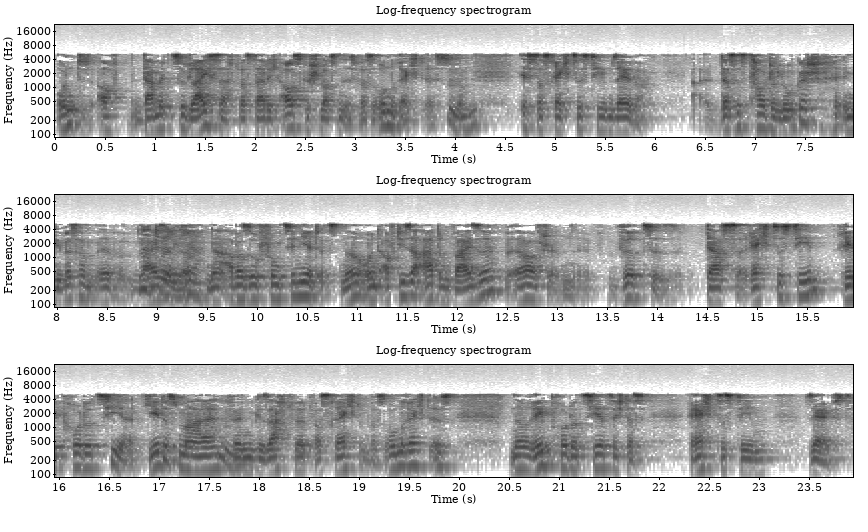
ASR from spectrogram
und auch damit zugleich sagt, was dadurch ausgeschlossen ist, was Unrecht ist, ne? mhm. ne? Ist das Rechtssystem selber das ist tautologisch in gewisser äh, Weise, ne? ja. aber so funktioniert es. Ne? Und auf diese Art und Weise äh, wird das Rechtssystem reproduziert. Jedes Mal, mhm. wenn gesagt wird, was Recht und was Unrecht ist, ne, reproduziert sich das Rechtssystem selbst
